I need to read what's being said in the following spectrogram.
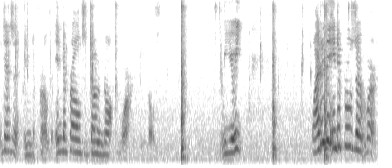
It isn't ender pearl. The pearls do not work, people. Yeet. Why do the ender don't work?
